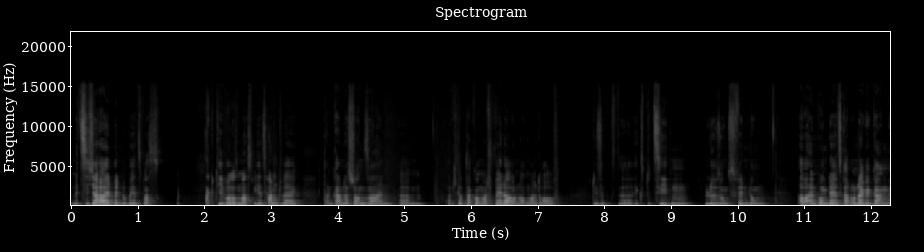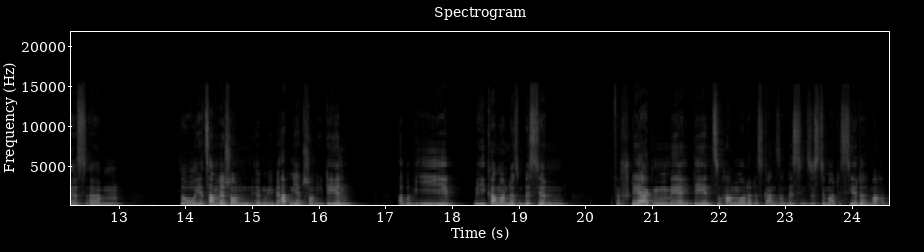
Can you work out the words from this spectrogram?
Mit Sicherheit, wenn du jetzt was Aktiveres machst, wie jetzt Handwerk, dann kann das schon sein. Ähm, aber ich glaube, da kommen wir später auch nochmal drauf. Diese äh, expliziten Lösungsfindungen. Aber ein Punkt, der jetzt gerade untergegangen ist, ähm, so, jetzt haben wir schon irgendwie, wir hatten jetzt schon Ideen, aber wie, wie kann man das ein bisschen verstärken, mehr Ideen zu haben oder das Ganze ein bisschen systematisierter machen?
